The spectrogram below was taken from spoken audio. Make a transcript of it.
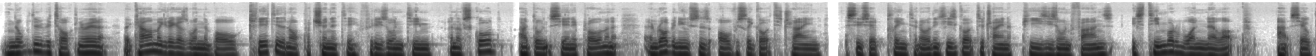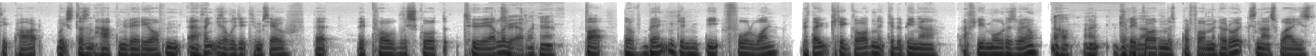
nobody would be talking about it. But Callum McGregor's won the ball, created an opportunity for his own team, and they've scored. I don't see any problem in it. And Robbie Neilson's obviously got to try and, as Steve said, playing to an audience, he's got to try and appease his own fans. His team were 1 0 up at Celtic Park, which doesn't happen very often. And I think he's alluded to himself that they probably scored too early. Too early, yeah. But they've went and beat 4 1 without Craig Gordon, it could have been a, a few more as well. Uh-huh, right, Craig. Gordon was performing heroics, and that's why he's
